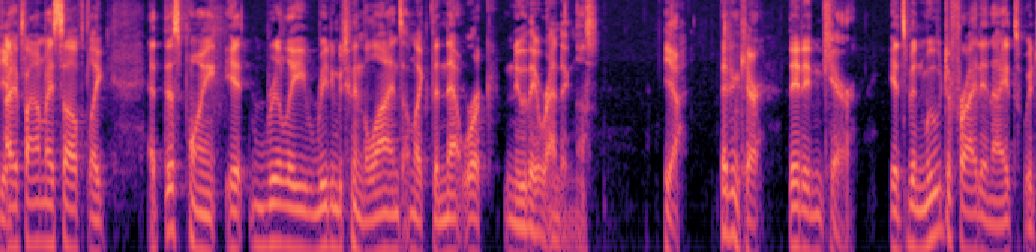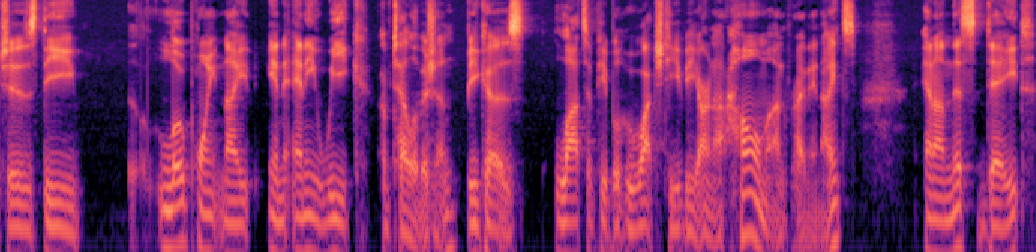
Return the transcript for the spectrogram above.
Yeah. I found myself like at this point, it really reading between the lines. I'm like, the network knew they were ending this. Yeah, they didn't care. They didn't care. It's been moved to Friday nights, which is the low point night in any week of television because lots of people who watch TV are not home on Friday nights. And on this date,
